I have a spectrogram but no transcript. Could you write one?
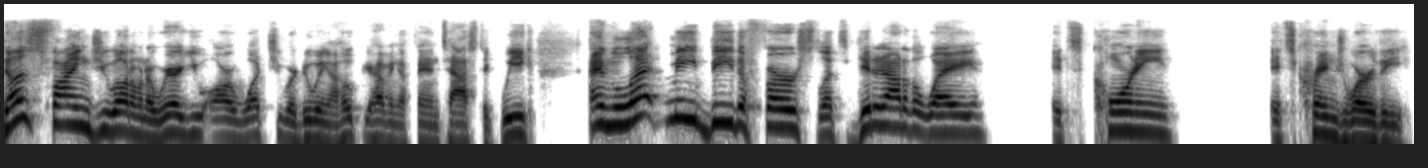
does find you out. Don't know where you are, what you are doing. I hope you're having a fantastic week. And let me be the first. Let's get it out of the way. It's corny. It's cringeworthy.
